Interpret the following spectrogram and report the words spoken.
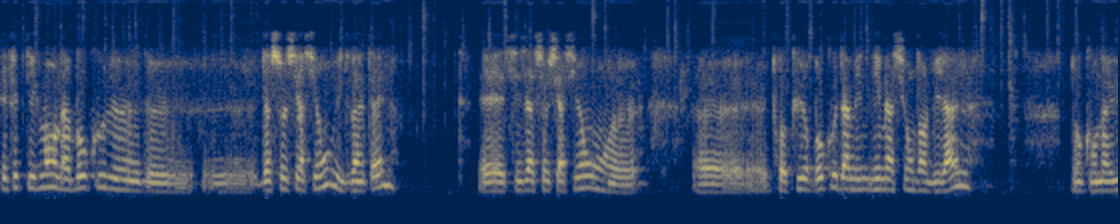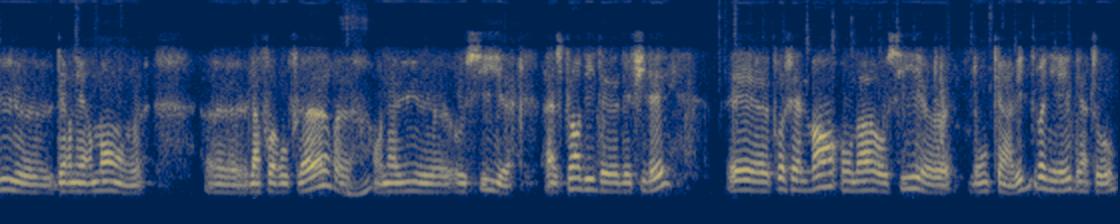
effectivement, on a beaucoup de, euh, d'associations, une vingtaine. Et ces associations euh, euh, procurent beaucoup d'animations dans le village. Donc, on a eu euh, dernièrement euh, euh, la foire aux fleurs. Euh, On a eu euh, aussi un splendide défilé. Et euh, prochainement, on a aussi euh, donc un vide-grenier bientôt.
